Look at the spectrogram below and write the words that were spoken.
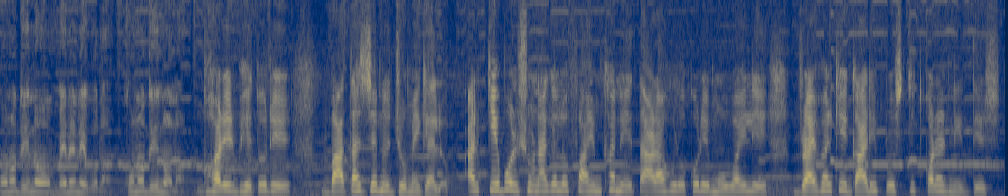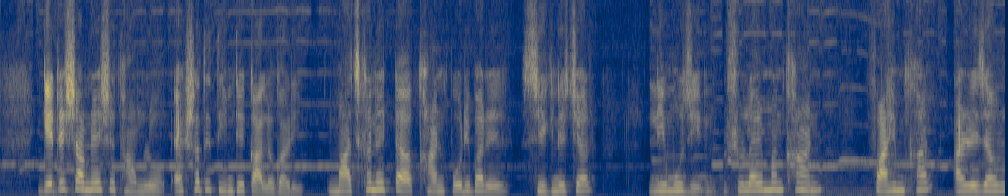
কোনোদিনও মেনে নেব না, কোনোদিনও না। ঘরের ভেতরে বাতাস যেন জমে গেল, আর কেবল শোনা গেল ফাহিম খানে তাড়াহুড়ো করে মোবাইলে ড্রাইভারকে গাড়ি প্রস্তুত করার নির্দেশ। গেটের সামনে এসে থামলো একসাথে তিনটে কালো গাড়ি। মাঝখানেরটা খান পরিবারের সিগনেচার লিমুজিন, সুলাইমান খান, ফাহিম খান আর রেজাউল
